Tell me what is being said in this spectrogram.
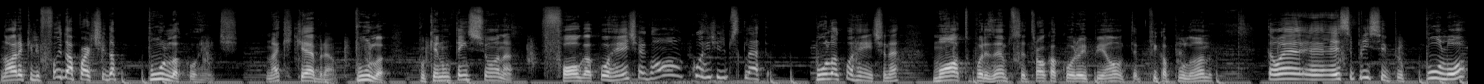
na hora que ele foi dar partida, pula a corrente. Não é que quebra, pula, porque não tensiona. Folga a corrente, é igual uma corrente de bicicleta pula a corrente, né? Moto, por exemplo, você troca a coroa e peão, fica pulando. Então é, é, esse princípio. Pulou,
